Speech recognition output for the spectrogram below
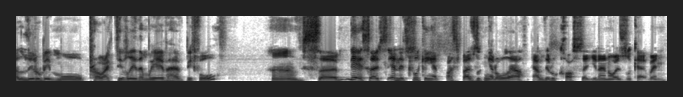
a little bit more proactively than we ever have before. Um, so yeah, so it's, and it's looking at I suppose looking at all our, our little costs that you don't always look at when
